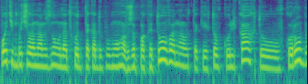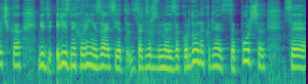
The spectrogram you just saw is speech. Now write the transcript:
Потім почала нам знову надходити така допомога вже пакетована, от таких то в кульках, то в коробочках від різних організацій, так зрозуміло, закордонних організацій. Це Польща, це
